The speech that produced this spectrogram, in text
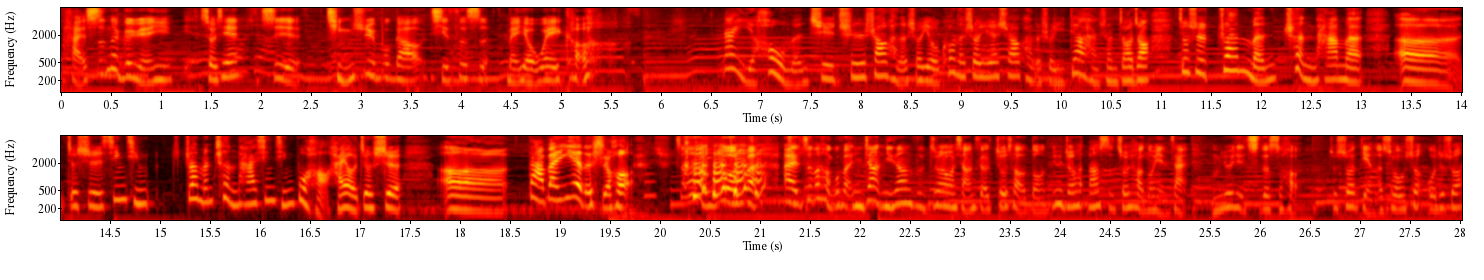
还是那个原因，首先是情绪不高，其次是没有胃口。那以后我们去吃烧烤的时候，有空的时候约烧烤的时候，一定要喊上昭昭，就是专门趁他们，呃，就是心情专门趁他心情不好，还有就是，呃，大半夜的时候，真的很过分，哎，真的很过分。你这样你这样子就让我想起了周晓东，因为周当时周晓东也在，我们就一起吃的时候。就说点的时候说，我就说，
